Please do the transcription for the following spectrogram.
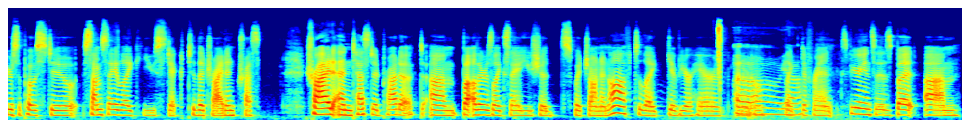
you're supposed to. Some say like you stick to the tried and trust tried and tested product. Um, but others like say you should switch on and off to like give your hair, I don't oh, know, yeah. like different experiences. But um,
